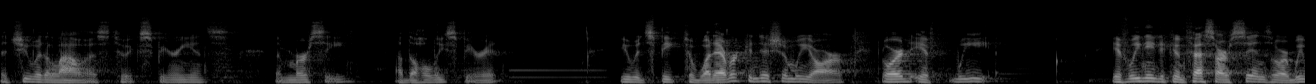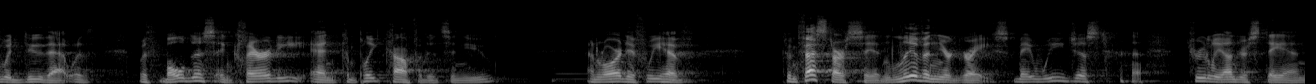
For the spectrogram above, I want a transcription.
that you would allow us to experience the mercy of the Holy Spirit. You would speak to whatever condition we are. Lord, if we if we need to confess our sins, Lord, we would do that with, with boldness and clarity and complete confidence in you. And Lord, if we have confessed our sin, live in your grace, may we just truly understand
